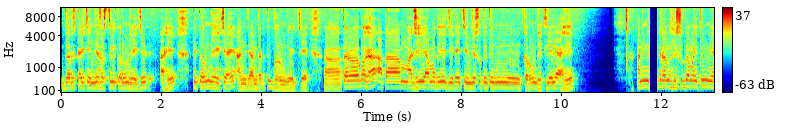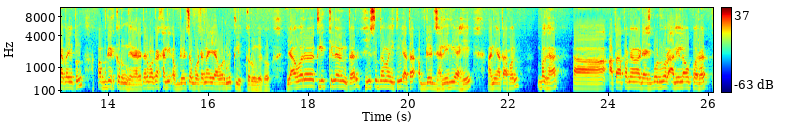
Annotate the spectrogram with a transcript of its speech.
जर काही चेंजेस असतील करून घ्यायचे आहे ते करून घ्यायचे आहे आणि त्यानंतर ती भरून घ्यायची आहे. तर बघा आता माझे यामध्ये जे काही चेंजेस होते ते मी करून घेतलेले आहे. आणि मित्रांनो ही सुद्धा माहिती मी आता इथून अपडेट करून घेणार आहे. तर बघा खाली अपडेटचं बटन आहे यावर मी क्लिक करून घेतो. यावर क्लिक केल्यानंतर ही सुद्धा माहिती आता अपडेट झालेली आहे. आणि आता आपण बघा आता आपण डॅशबोर्डवर आलेलो आहोत परत.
